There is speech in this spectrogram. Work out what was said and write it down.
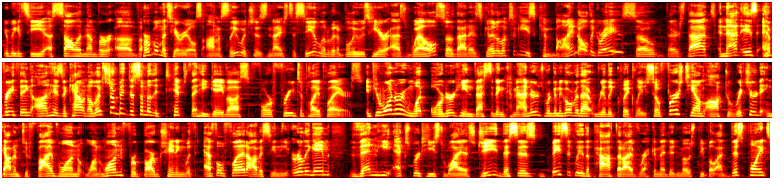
here we can see a solid number of purple materials honestly which is nice to see. A little bit of blues here as well so that is good. It looks like he's combined all the grays so there's that. And that is everything on his account. Now let's jump into some of the tips that he gave us for free to play players. If you're wondering what order he invested in commanders we're going to go over that really quickly. So first he unlocked Richard and got him to 5111 for barb chaining with Ethelfled obviously in the early game. Then he expertised YSG this is basically the path that I've recommended most people at this point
